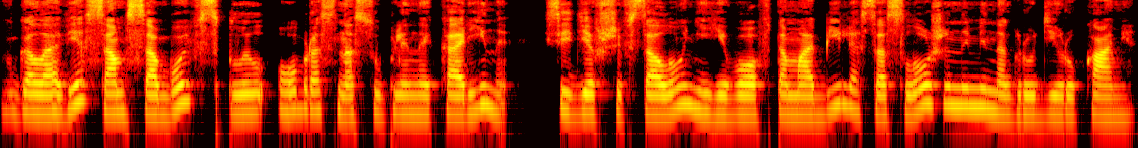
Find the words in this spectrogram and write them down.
В голове сам собой всплыл образ насупленной Карины, сидевшей в салоне его автомобиля со сложенными на груди руками.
